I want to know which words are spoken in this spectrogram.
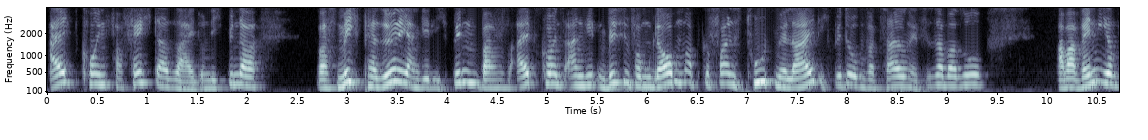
Altcoin-Verfechter seid, und ich bin da was mich persönlich angeht, ich bin, was Altcoins angeht, ein bisschen vom Glauben abgefallen. Es tut mir leid, ich bitte um Verzeihung, es ist aber so. Aber wenn ihr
